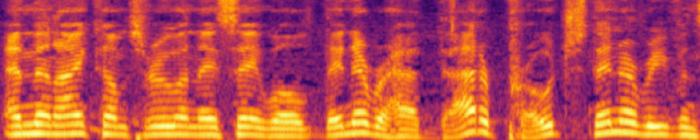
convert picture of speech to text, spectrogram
and then I come through and they say, "Well, they never had that approach. They never even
